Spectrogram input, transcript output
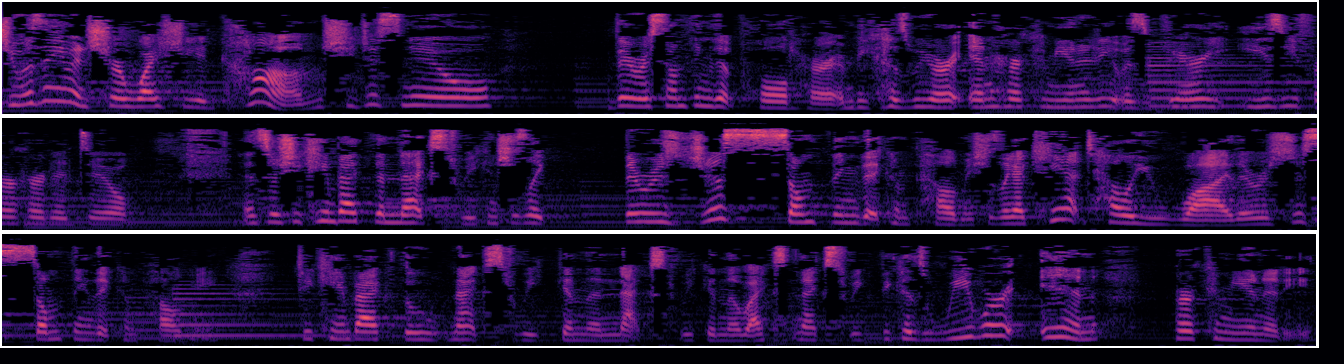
she wasn't even sure why she had come. She just knew there was something that pulled her. And because we were in her community, it was very easy for her to do. And so she came back the next week, and she's like, there was just something that compelled me. She's like, I can't tell you why. There was just something that compelled me. She came back the next week and the next week and the next, next week because we were in her community.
